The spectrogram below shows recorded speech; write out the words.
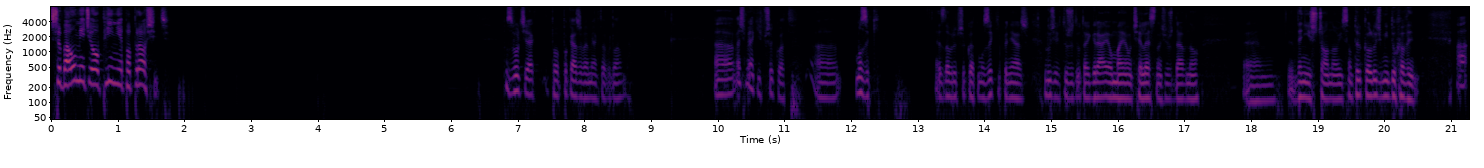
Trzeba umieć o opinię poprosić. Pozwólcie, jak, po, pokażę Wam, jak to wygląda. weźmy jakiś przykład muzyki. To jest dobry przykład muzyki, ponieważ ludzie, którzy tutaj grają, mają cielesność już dawno wyniszczoną i są tylko ludźmi duchowymi. A,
